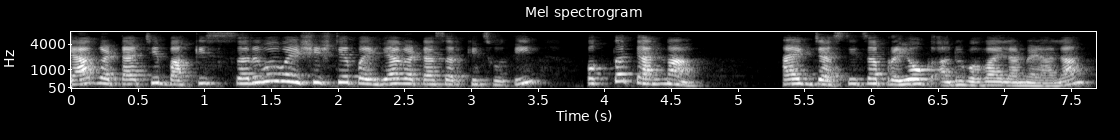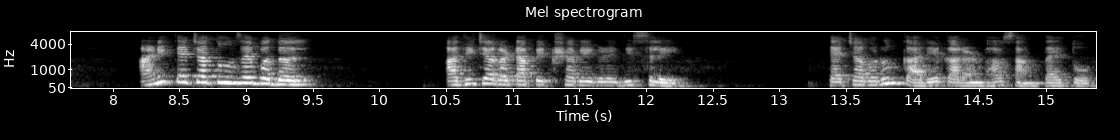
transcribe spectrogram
त्या गटाची बाकी सर्व वैशिष्ट्ये पहिल्या गटासारखीच होती. फक्त त्यांना हा एक जास्तीचा प्रयोग अनुभवायला मिळाला आणि त्याच्यातून जे बदल आधीच्या गटापेक्षा वेगळे दिसले त्याच्यावरून कार्यकारण भाव सांगता येतो.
